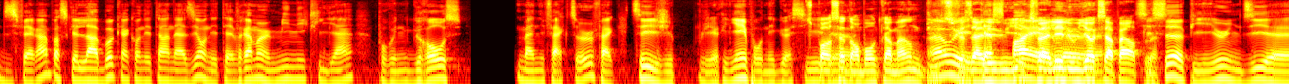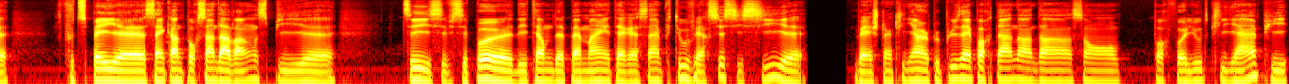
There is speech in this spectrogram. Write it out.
différent parce que là-bas, quand on était en Asie, on était vraiment un mini client pour une grosse manufacture. Fait que, tu sais, j'ai j'ai rien pour négocier. Tu passais là. ton bon de commande, puis Ah tu oui, faisais alléluia, tu fais alléluia que ça parte. C'est ça. Puis eux, ils me disent, euh, faut que tu payes euh, 50% d'avance. Puis, euh, tu sais, c'est- pas euh, des termes de paiement intéressants. Puis tout, versus ici, euh, ben, je suis un client un peu plus important dans, dans son portfolio de clients. Puis,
